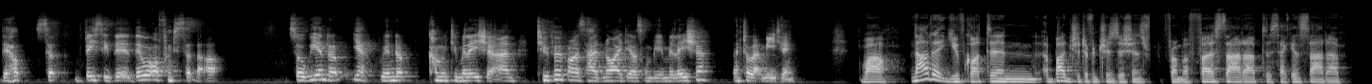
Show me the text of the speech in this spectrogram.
they help set, basically, they, they were offering to set that up. So we ended up, yeah, we ended up coming to Malaysia. And be honest, I had no idea I was going to be in Malaysia until that meeting. Wow. Now that you've gotten a bunch of different transitions from a first startup to second startup,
